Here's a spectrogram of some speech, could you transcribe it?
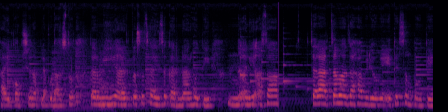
हा एक ऑप्शन आपल्या पुढं असतो. तर मीही आज तसंच काहीसं करणार होती. आणि असा चला आजचा माझा हा व्हिडिओ मी येथेच संपवते.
